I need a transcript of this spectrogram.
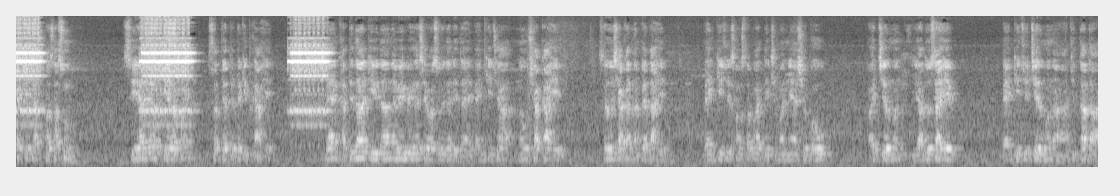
टक्क्याच्या आसपास असून सी आय आर तेरा पॉईंट सत्याहत्तर टक्के इतका आहे. बँक खातेदार ठेवीदारांना वेगवेगळ्या सेवा सुविधा देत आहे. बँकेच्या नऊ शाखा आहेत. सर्व शाखा नफ्यात आहेत. बँकेचे संस्थापक अध्यक्ष मान्य अशोक भाऊ व्हाईस चेअरमन यादव साहेब बँकेचे चेअरमन अजितदादा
